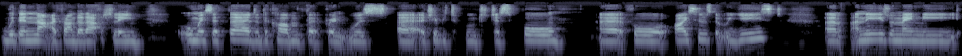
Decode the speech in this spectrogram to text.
within that, I found that actually almost a third of the carbon footprint was uh, attributable to just four uh, for items that were used. Um, and these were mainly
